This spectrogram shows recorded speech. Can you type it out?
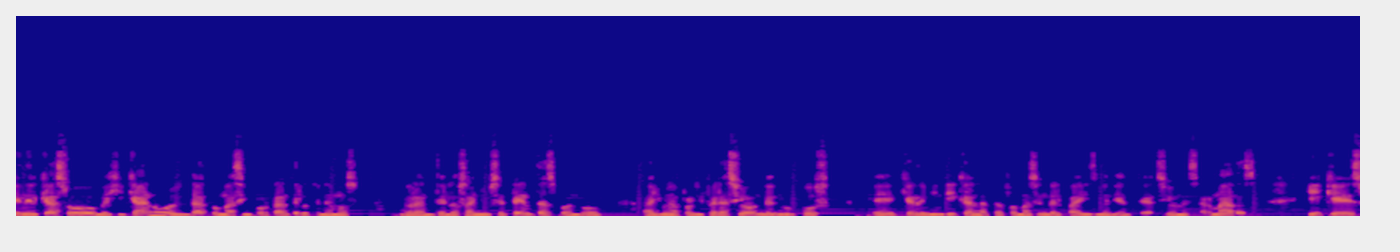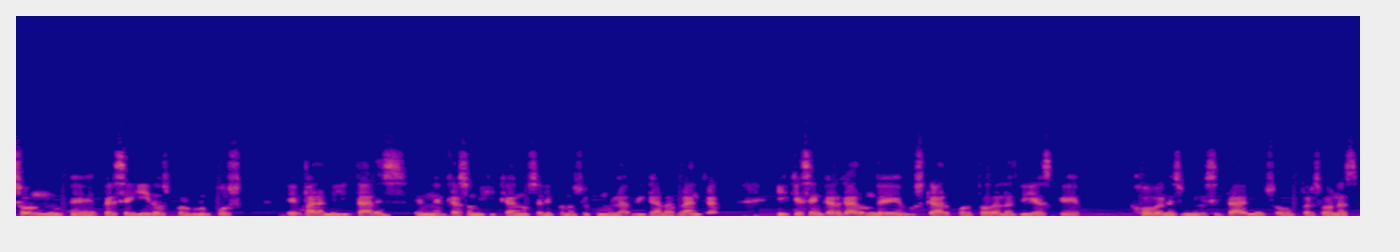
En el caso mexicano, el dato más importante lo tenemos durante los años 70, cuando hay una proliferación de grupos eh, que reivindican la transformación del país mediante acciones armadas y que son eh, perseguidos por grupos eh, paramilitares, en el caso mexicano se le conoció como la Brigada Blanca, y que se encargaron de buscar por todas las vías que jóvenes universitarios o personas,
